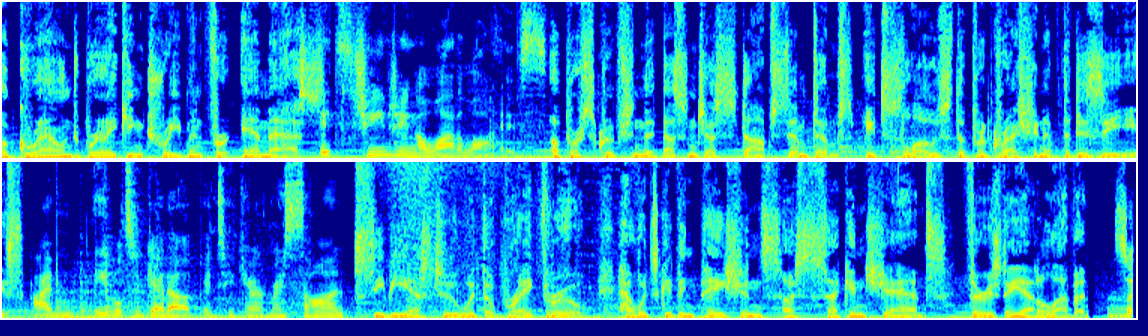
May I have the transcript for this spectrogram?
a groundbreaking treatment for MS. It's changing a lot of lives. A prescription that doesn't just stop symptoms, it slows the progression of the disease. I'm able to get up and take care of my son. CBS 2 with the breakthrough, how it's giving patients a second chance. Thursday at 11. So.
